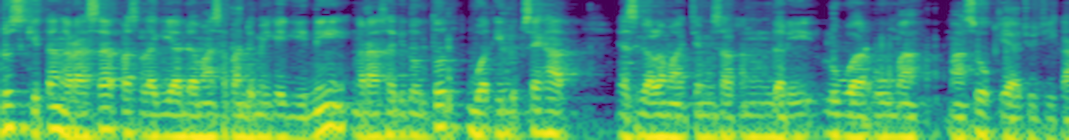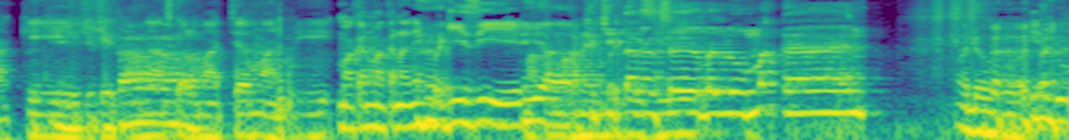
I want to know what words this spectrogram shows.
terus kita ngerasa pas lagi ada masa pandemi kayak gini ngerasa dituntut buat hidup sehat ya segala macam misalkan dari luar rumah masuk ya cuci kaki cuci tangan segala macam mandi Makan makanan yang bergizi. Iya, makanan yang cuci tangan bergizi. sebelum makan. Waduh, iya. Aduh,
